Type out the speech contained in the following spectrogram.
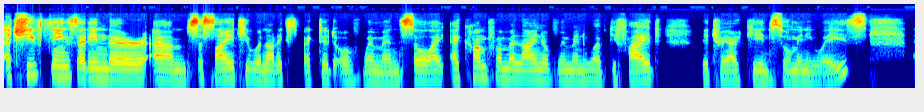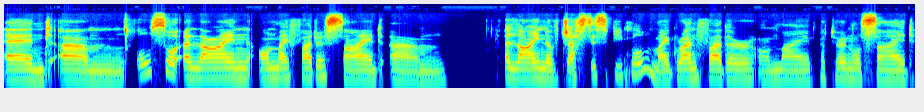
achieve things that in their um, society were not expected of women. So I, I, come from a line of women who have defied patriarchy in so many ways. And um, also a line on my father's side, um, a line of justice people. My grandfather on my paternal side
